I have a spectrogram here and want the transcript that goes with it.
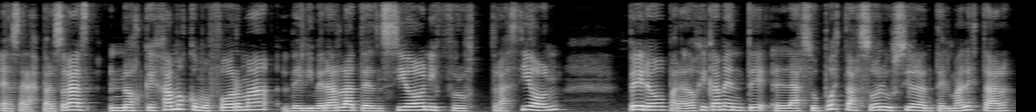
o sea, las personas nos quejamos como forma de liberar la tensión y frustración, pero paradójicamente la supuesta solución ante el malestar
